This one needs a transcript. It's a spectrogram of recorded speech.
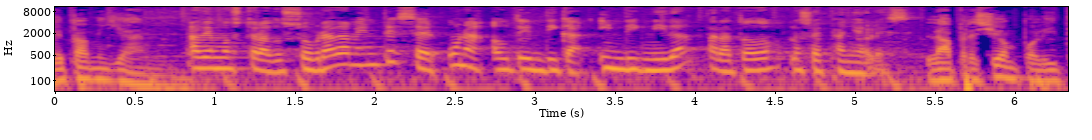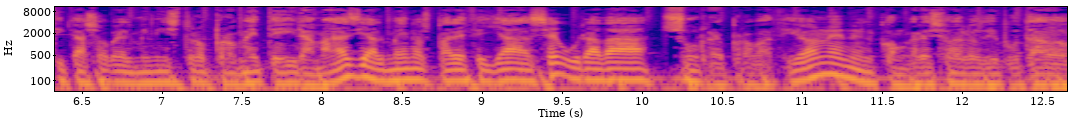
Pepa Millán. Ha demostrado sobradamente ser una auténtica indignidad para todos los españoles. La presión política sobre el ministro promete ir a más y al menos parece ya asegurada su reprobación en el Congreso de los Diputados.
